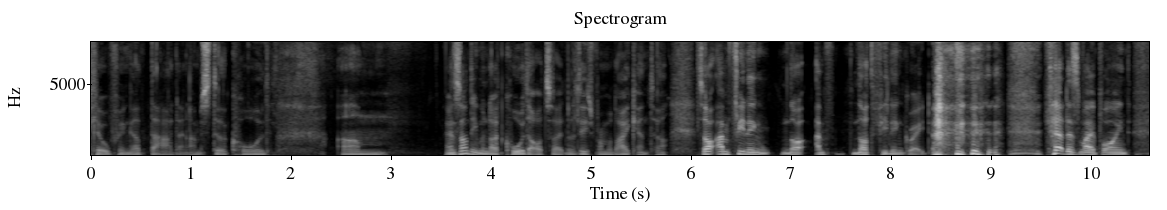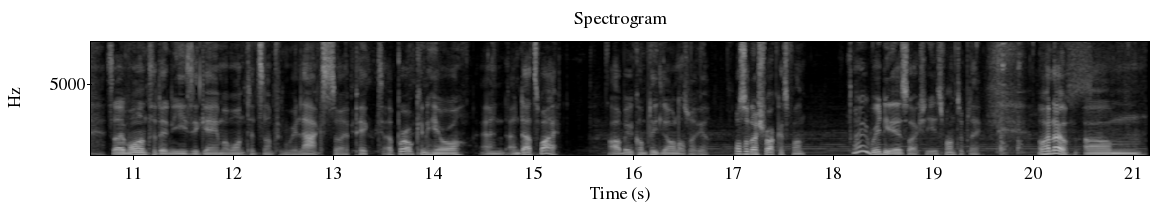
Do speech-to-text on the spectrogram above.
clothing at that and I'm still cold. Um, and it's not even that cold outside, at least from what I can tell. So I'm feeling not I'm not feeling great. that is my point. So I wanted an easy game, I wanted something relaxed, so I picked a broken hero, and, and that's why. I'll be completely honest with you. Also Leshrac is fun. It really is actually, it's fun to play. Oh hello. Um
